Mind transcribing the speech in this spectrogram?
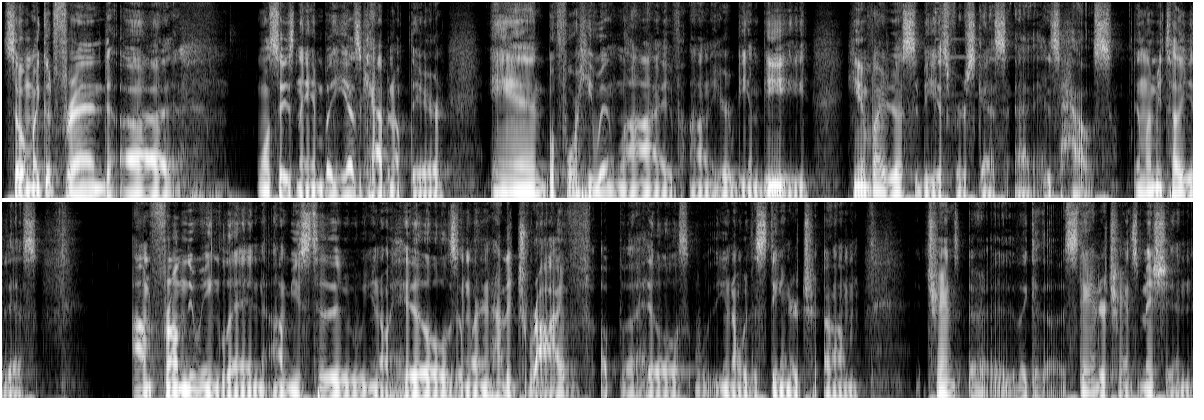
So my good friend, uh, won't say his name, but he has a cabin up there. And before he went live on Airbnb, he invited us to be his first guest at his house. And let me tell you this. I'm from New England. I'm used to, you know, hills and learning how to drive up a hill, you know, with a standard um, trans uh, like a standard transmission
